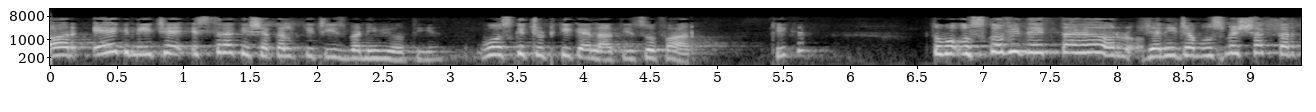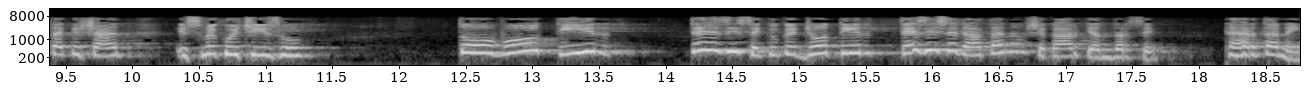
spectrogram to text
اور ایک نیچے اس طرح کی شکل کی چیز بنی ہوئی ہوتی ہے۔ وہ اس کی چٹکی کہلاتی ہے سفار ٹھیک ہے؟ تو وہ اس کو بھی دیکھتا ہے اور یعنی جب اس میں شک کرتا ہے کہ شاید اس میں کوئی چیز ہو، تو وہ تیر تیزی سے، کیونکہ جو تیر تیزی سے جاتا ہے نا شکار کے اندر سے، ٹھہرتا نہیں۔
